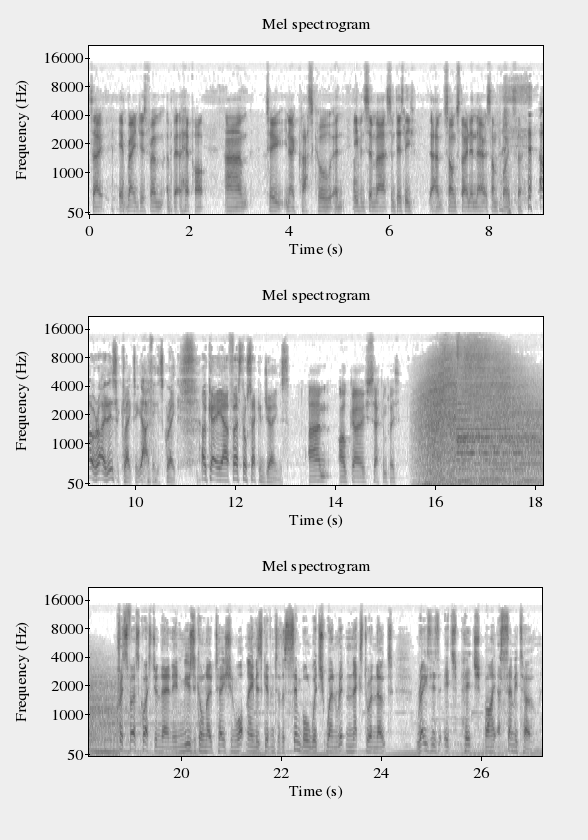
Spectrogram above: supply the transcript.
So it ranges from a bit of hip hop um, to you know classical and even some uh, some Disney um, songs thrown in there at some point. So Oh, right, it's eclectic. Yeah, I think it's great. Okay, uh, first or second, James? um, I'll go second, please. Chris, first question then. In musical notation, what name is given to the symbol which, when written next to a note, raises its pitch by a semitone?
